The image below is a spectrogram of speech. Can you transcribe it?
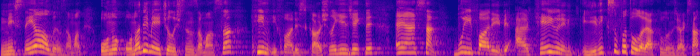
Nesneyi aldığın zaman onu ona demeye çalıştığın zamansa him ifadesi karşına gelecekti. Eğer sen bu ifadeyi bir erkeğe yönelik iyilik sıfatı olarak kullanacaksan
